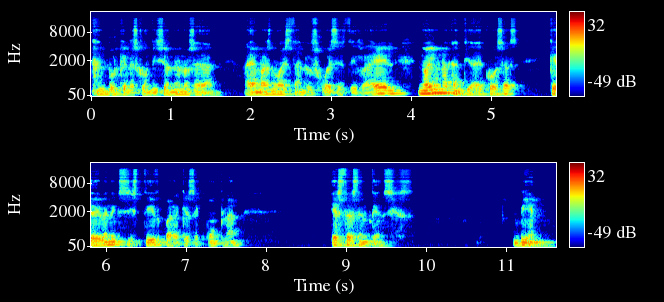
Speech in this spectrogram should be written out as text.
porque las condiciones no se dan. Además no están los jueces de Israel, no hay una cantidad de cosas que deben existir para que se cumplan estas sentencias. Bien,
